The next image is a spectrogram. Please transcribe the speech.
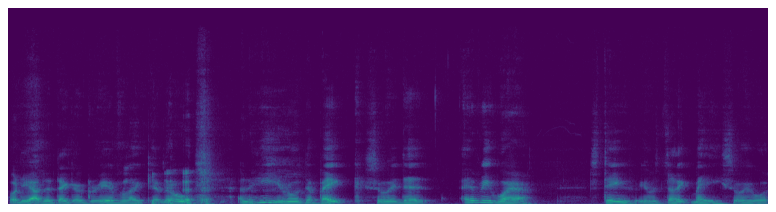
or he had to dig a grave like you know. and he rode the bike, so he did everywhere. Steve, he was like me, so he was,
